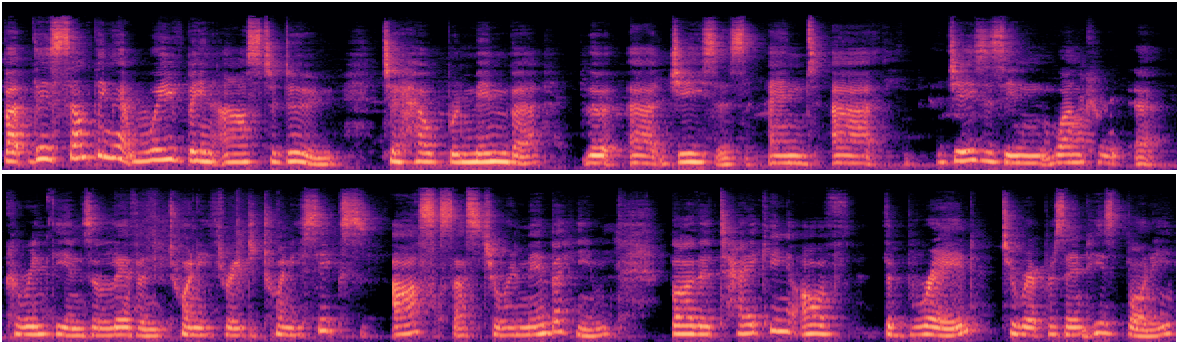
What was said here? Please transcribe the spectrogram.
But there's something that we've been asked to do to help remember the uh, Jesus and uh, Jesus in 1 Cor- uh, Corinthians 11 23 to 26 asks us to remember him by the taking of the bread to represent his body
